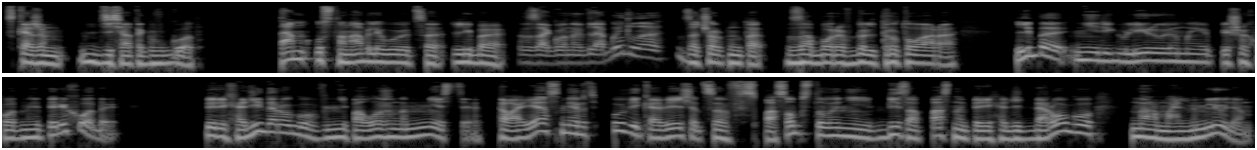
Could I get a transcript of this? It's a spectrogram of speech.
скажем, десяток в год, там устанавливаются либо загоны для быдла, зачеркнуто заборы вдоль тротуара, либо нерегулируемые пешеходные переходы. Переходи дорогу в неположенном месте, твоя смерть увековечится в способствовании безопасно переходить дорогу нормальным людям.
